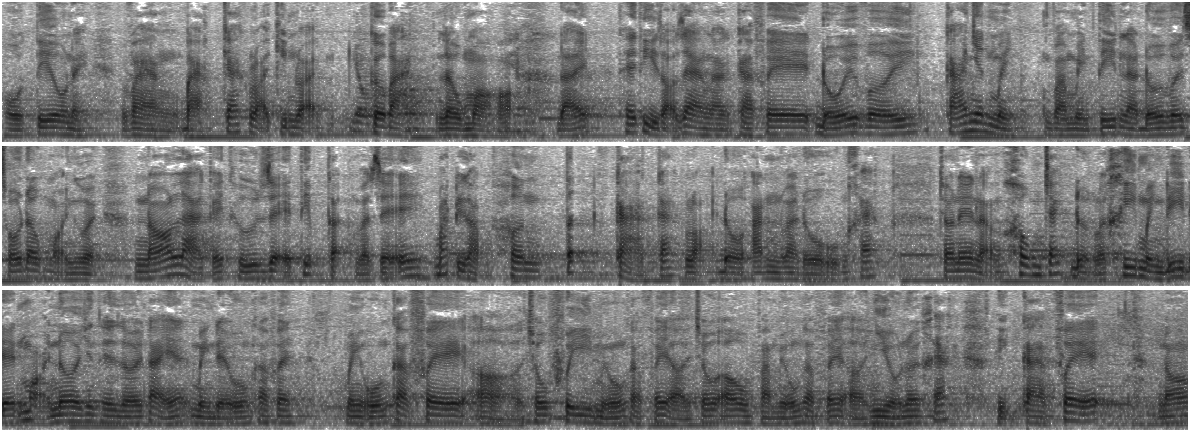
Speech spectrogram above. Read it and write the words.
hồ tiêu này vàng bạc các loại kim loại cơ bản dầu mỏ. Đấy thế thì rõ ràng là cà phê đối với cá nhân mình và mình tin là đối với số đông mọi người nó là cái thứ dễ tiếp cận và dễ bắt gặp hơn tất cả các loại đồ ăn và đồ uống khác. Cho nên là không trách được là khi mình đi đến mọi nơi trên thế giới này ấy, mình đều uống cà phê mình uống cà phê ở châu phi mình uống cà phê ở châu âu và mình uống cà phê ở nhiều nơi khác. Thì cà phê ấy, nó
